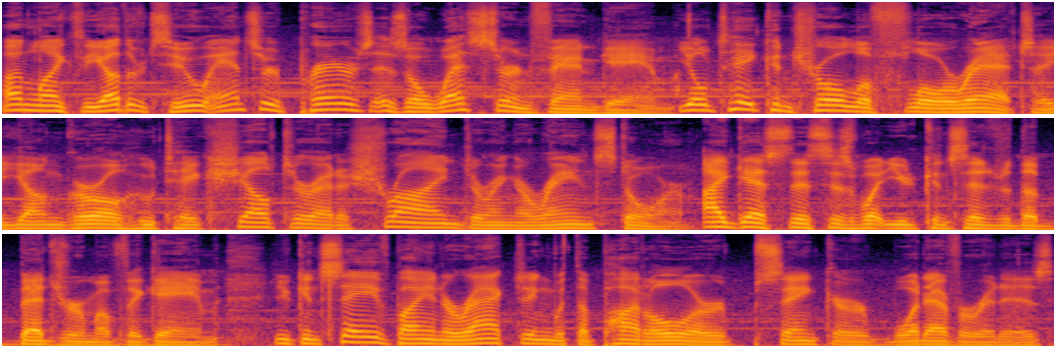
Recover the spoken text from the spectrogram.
Unlike the other two, Answered Prayers is a Western fan game. You'll take control of Florette, a young girl who takes shelter at a shrine during a rainstorm. I guess this is what you'd consider the bedroom of the game. You can save by interacting with the puddle or sink or whatever it is.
